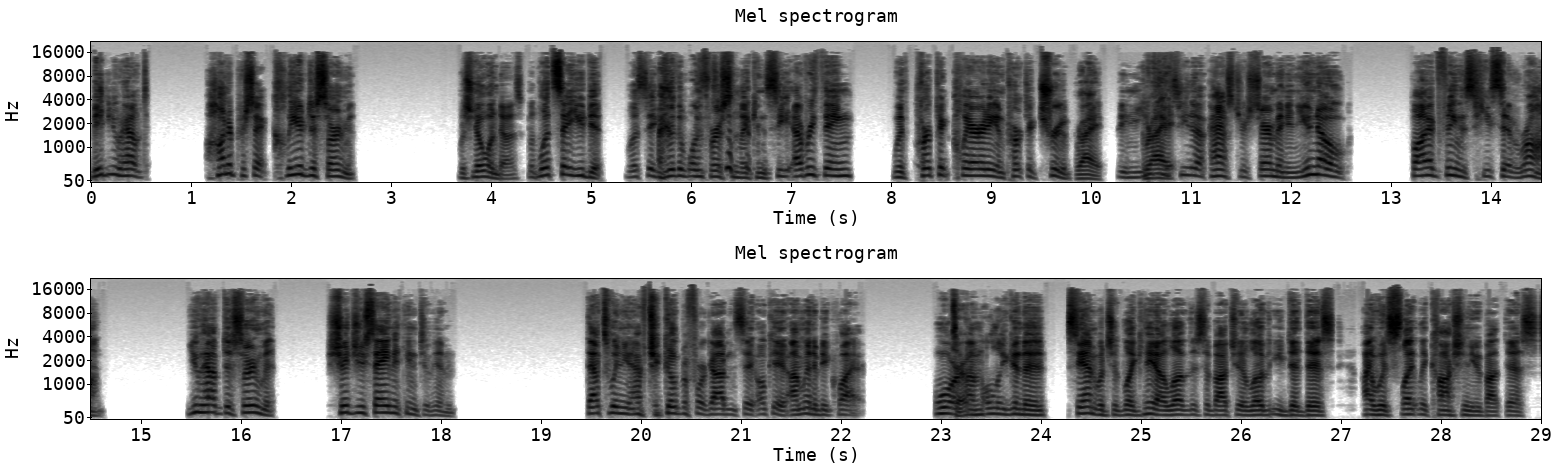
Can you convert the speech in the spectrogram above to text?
Maybe you have 100% clear discernment, which no one does. But let's say you did. Let's say you're the one person that can see everything with perfect clarity and perfect truth. Right. And you right. can see that pastor's sermon and you know five things he said wrong. You have discernment. Should you say anything to him? That's when you have to go before God and say, okay, I'm going to be quiet. Or. I'm only going to sandwich it like, Hey, I love this about you. I love that you did this. I would slightly caution you about this,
